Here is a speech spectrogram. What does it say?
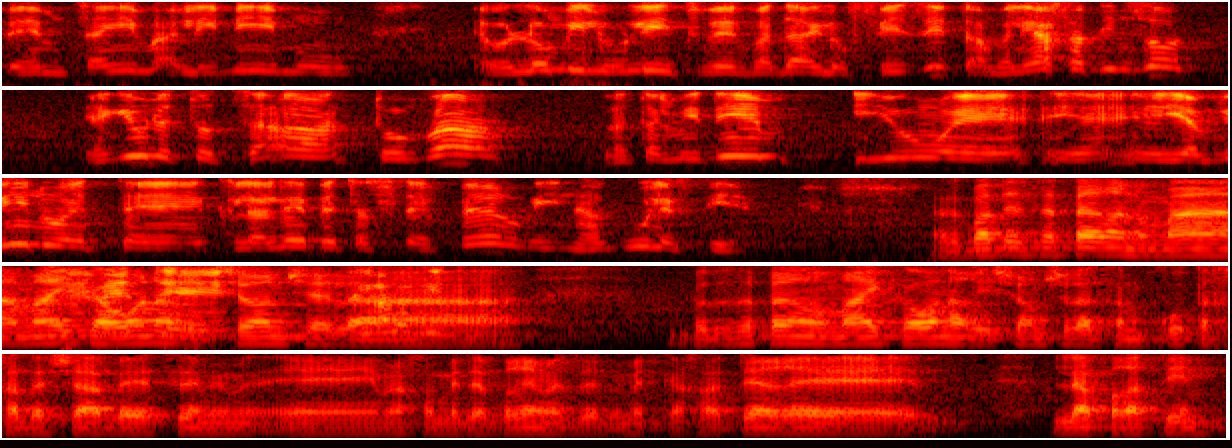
באמצעים אלימים או, או לא מילולית וודאי לא פיזית, אבל יחד עם זאת יגיעו לתוצאה טובה, לתלמידים יהיו, יבינו את כללי בית הספר וינהגו לפיהם. אז בוא תספר לנו מה, מה העיקרון הראשון של ה... בוא תספר לנו מה העיקרון הראשון של הסמכות החדשה בעצם, אם אנחנו מדברים על זה באמת ככה יותר לפרטים.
